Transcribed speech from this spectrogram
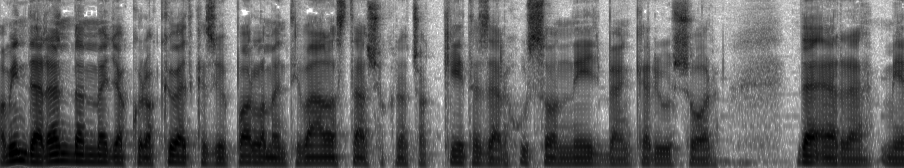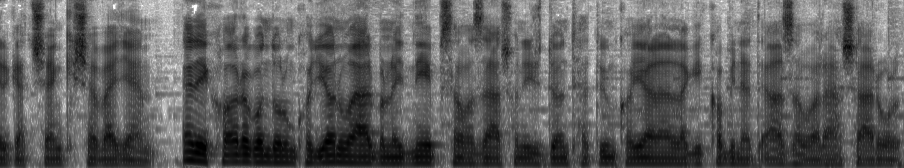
Ha minden rendben megy, akkor a következő parlamenti választásokra csak 2024-ben kerül sor, de erre mérget senki se vegyen. Elég, ha arra gondolunk, hogy januárban egy népszavazáson is dönthetünk a jelenlegi kabinet elzavarásáról.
